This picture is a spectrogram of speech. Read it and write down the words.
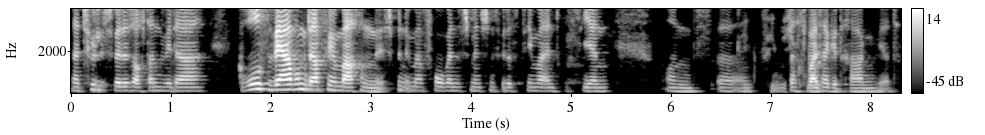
natürlich werde ich auch dann wieder groß Werbung dafür machen. Ich bin immer froh, wenn sich Menschen für das Thema interessieren und äh, das cool. weitergetragen wird.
